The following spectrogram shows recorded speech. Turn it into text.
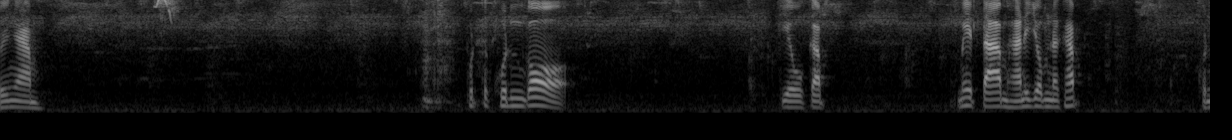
วยงาม พุทธคุณก็เกี่ยวกับเมตตามหานิยมนะครับ คน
